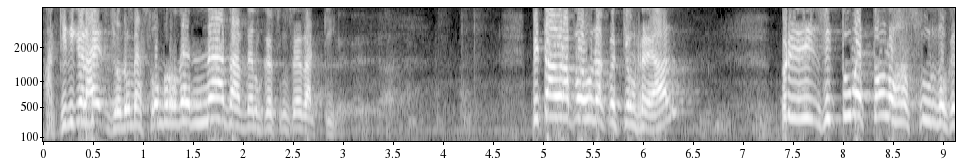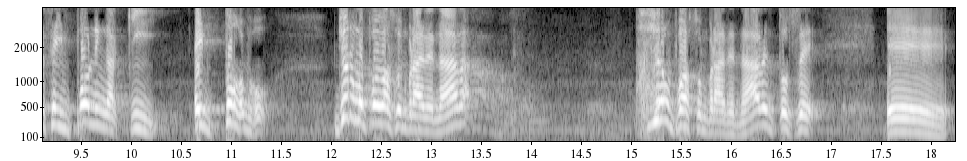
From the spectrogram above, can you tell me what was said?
Aquí diga la gente, yo no me asombro de nada de lo que sucede aquí. Pitágoras pues es una cuestión real. Pero si tú ves todos los absurdos que se imponen aquí, en todo, yo no me puedo asombrar de nada. Yo no puedo asombrar de nada. Entonces, eh,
